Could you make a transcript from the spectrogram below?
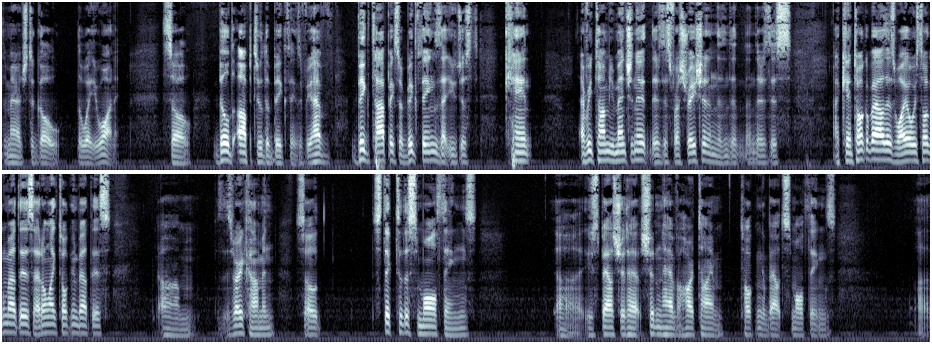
the marriage to go the way you want it. So build up to the big things. If you have big topics or big things that you just can't, every time you mention it, there's this frustration and then, there's this, I can't talk about this. Why are you always talking about this? I don't like talking about this. Um, it's very common. So stick to the small things. Uh, your spouse should have shouldn't have a hard time talking about small things, uh,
